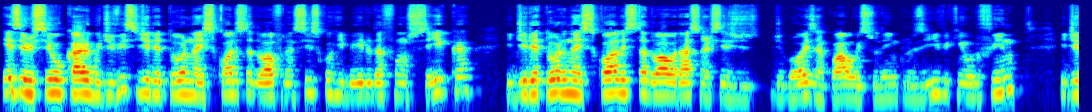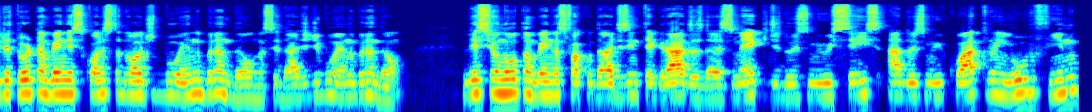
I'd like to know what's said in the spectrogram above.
exerceu o cargo de vice-diretor na Escola Estadual Francisco Ribeiro da Fonseca e diretor na Escola Estadual Horácio Narciso de Góes, na qual estudei inclusive aqui em Ouro Fino, e diretor também na Escola Estadual de Bueno Brandão, na cidade de Bueno Brandão. Lecionou também nas faculdades integradas da SMEC de 2006 a 2004 em Ouro Fino,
